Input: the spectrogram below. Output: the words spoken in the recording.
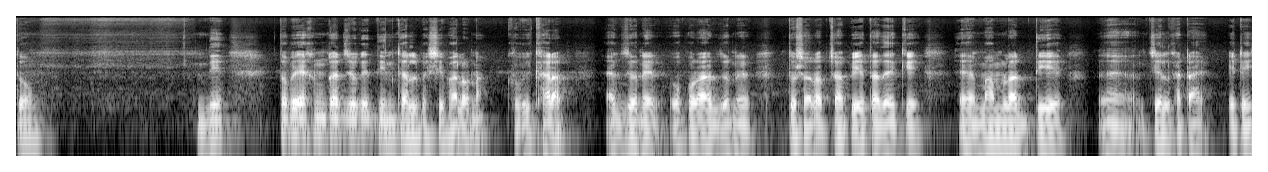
তো তবে এখনকার যুগে দিনকাল বেশি ভালো না খুবই খারাপ। একজনের ওপর একজনের দোষারোপ চাপিয়ে তাদেরকে আহ, মামলা দিয়ে জেল খাটায়। এটাই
